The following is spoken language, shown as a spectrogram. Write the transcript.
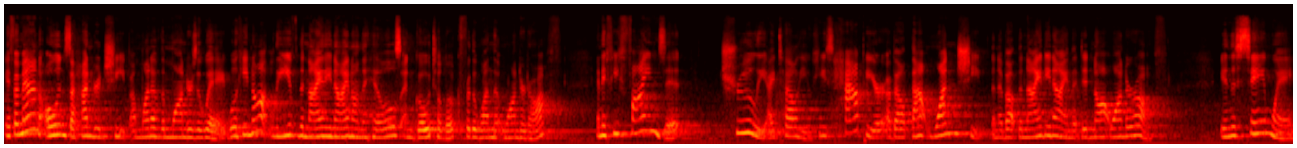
If a man owns a hundred sheep and one of them wanders away, will he not leave the 99 on the hills and go to look for the one that wandered off? And if he finds it, Truly, I tell you, he's happier about that one sheep than about the 99 that did not wander off. In the same way,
